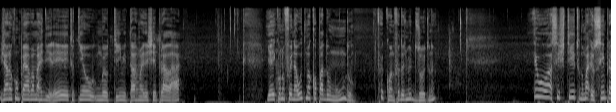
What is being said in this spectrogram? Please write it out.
já não acompanhava mais direito, tinha o, o meu time e tal, mas deixei pra lá. E aí quando foi na última Copa do Mundo, foi quando? Foi 2018, né? Eu assisti tudo mais. Eu sempre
